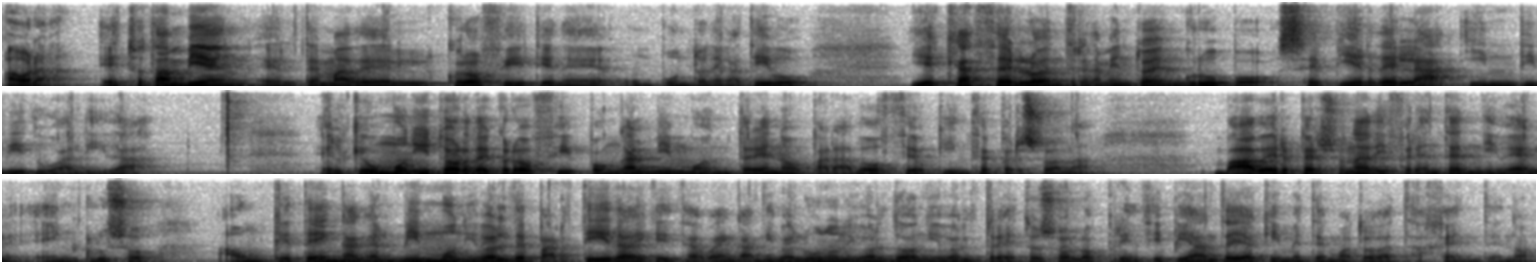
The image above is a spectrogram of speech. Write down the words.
Ahora, esto también, el tema del CrossFit tiene un punto negativo y es que hacer los entrenamientos en grupo se pierde la individualidad. El que un monitor de CrossFit ponga el mismo entreno para 12 o 15 personas, va a haber personas de diferentes niveles e incluso aunque tengan el mismo nivel de partida y que dice, venga, nivel 1, nivel 2, nivel 3, estos son los principiantes y aquí metemos a toda esta gente, ¿no?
